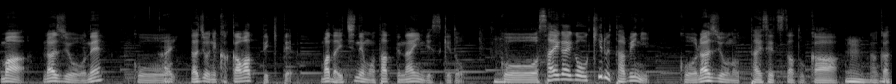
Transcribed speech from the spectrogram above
まあラジオをねこう、はい。ラジオに関わってきてまだ1年も経ってないんですけど、うん。こう災害が起きるたびにこうラジオの大切さとか、うん。なんか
